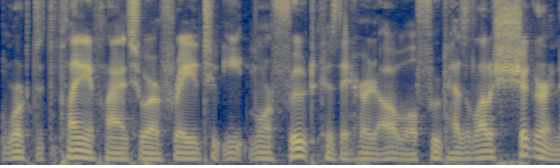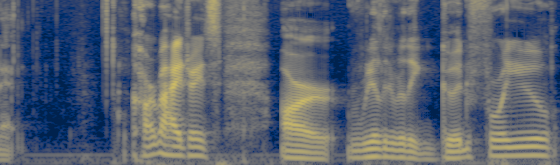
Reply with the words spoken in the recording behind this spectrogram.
worked with plenty of clients who are afraid to eat more fruit because they heard oh well fruit has a lot of sugar in it. Carbohydrates are really really good for you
